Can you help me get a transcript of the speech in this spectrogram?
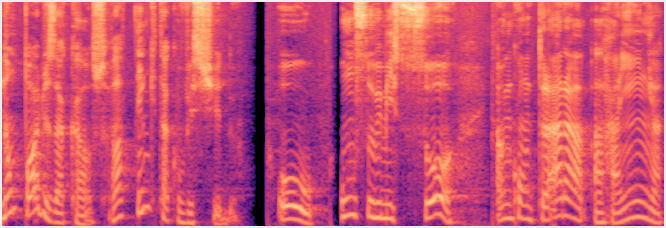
não pode usar calça, ela tem que estar com vestido. Ou um submissor, ao encontrar a, a rainha,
